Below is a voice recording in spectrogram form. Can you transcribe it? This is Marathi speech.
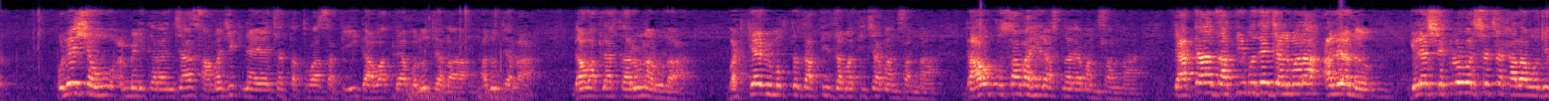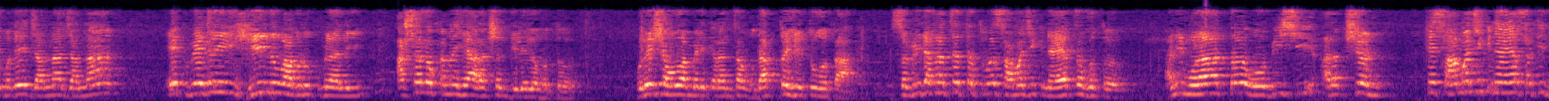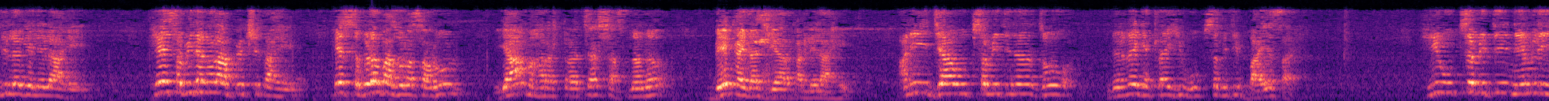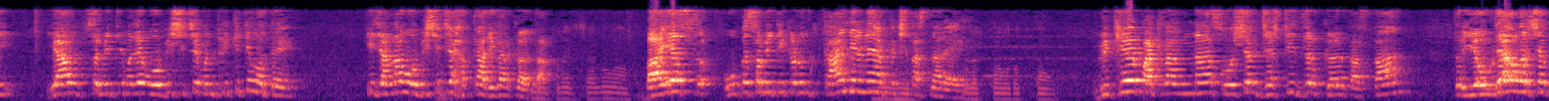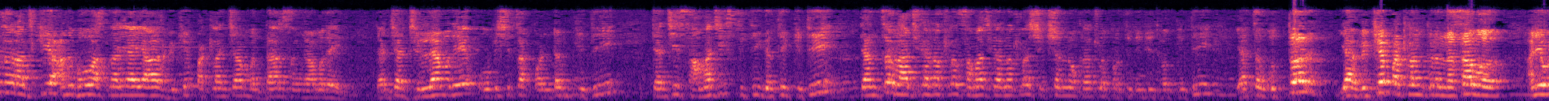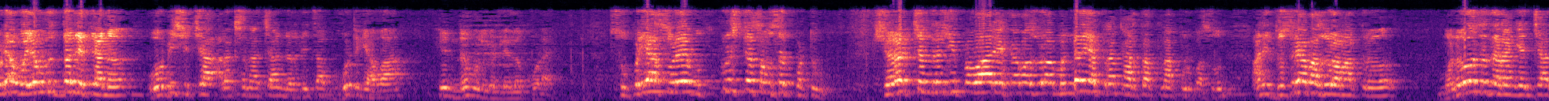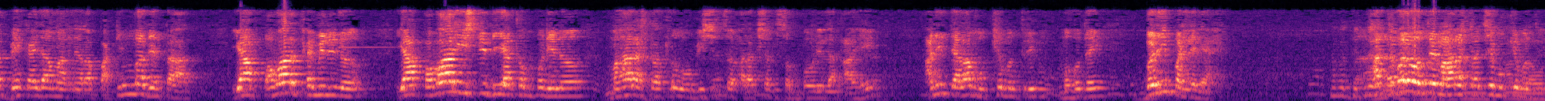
फुले शाहू आंबेडकरांच्या सामाजिक न्यायाच्या तत्वासाठी गावातल्या बलुत्याला अनुत्याला गावातल्या करुणारूला भटक्या विमुक्त जाती जमातीच्या माणसांना गाव कुसाबाहेर असणाऱ्या माणसांना त्या त्या जातीमध्ये जन्माला आल्यानं गेल्या शेकडो वर्षाच्या कालावधीमध्ये ज्यांना ज्यांना एक वेगळी हीन वागणूक मिळाली अशा लोकांना हे आरक्षण दिलेलं होतं. फुले शाहू आंबेडकरांचा उदात्त हेतू होता. संविधानाचं तत्व सामाजिक न्यायाचं होतं. आणि मुळात ओबीसी आरक्षण हे सामाजिक न्यायासाठी दिलं गेलेलं आहे. हे संविधानाला अपेक्षित आहे. हे सगळं बाजूला सारून या महाराष्ट्राच्या शासनानं बेकायदा जी आर काढलेला आहे. आणि ज्या उपसमितीनं जो निर्णय घेतला ही उपसमिती बायस आहे. ही उपसमिती नेमली या उपसमितीमध्ये ओबीसीचे मंत्री किती होते? की ज्यांना ओबीसीचे हक्क अधिकार कळतात. बायस उपसमितीकडून काय निर्णय अपेक्षित असणार आहे? विखे पाटलांना सोशल जस्टिस जर कळत असता तर एवढ्या वर्षाचा राजकीय अनुभव असणाऱ्या या विखे पाटलांच्या मतदारसंघामध्ये त्यांच्या जिल्ह्यामध्ये ओबीसीचा क्वांटम किती त्यांची सामाजिक स्थिती गती किती त्यांचं राजकारणातलं समाजकारणातलं शिक्षण नोकऱ्यातलं प्रतिनिधित्व किती याचं उत्तर या विखे पाटलांकडे नसावं आणि एवढ्या वयोवृद्ध नेत्यानं ओबीसीच्या आरक्षणाच्या नरडीचा घोट घ्यावा हे न उलगडलेलं कोड आहे? सुप्रिया सुळे उत्कृष्ट संसदपटू. शरदचंद्रजी पवार एका बाजूला मंडळ यात्रा काढतात नागपूरपासून आणि दुसऱ्या बाजूला मात्र मनोज दरांगेंच्या बेकायदा मागण्याला पाठिंबा देतात. या पवार फॅमिलीनं या पवार ईस्ट इंडिया कंपनीनं महाराष्ट्रातलं ओबीसीचं आरक्षण संपवलेलं आहे आणि त्याला मुख्यमंत्री महोदय बळी पडलेले आहे हतबल होते महाराष्ट्राचे मुख्यमंत्री.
